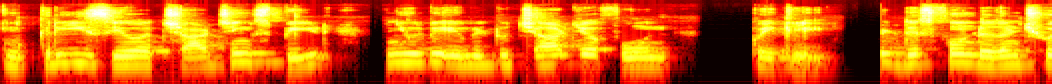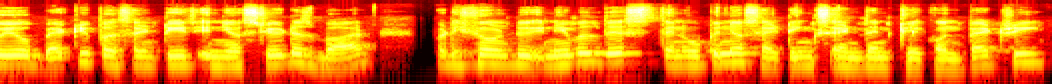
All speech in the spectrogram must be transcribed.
increase your charging speed and you will be able to charge your phone quickly this phone doesn't show your battery percentage in your status bar but if you want to enable this then open your settings and then click on battery.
